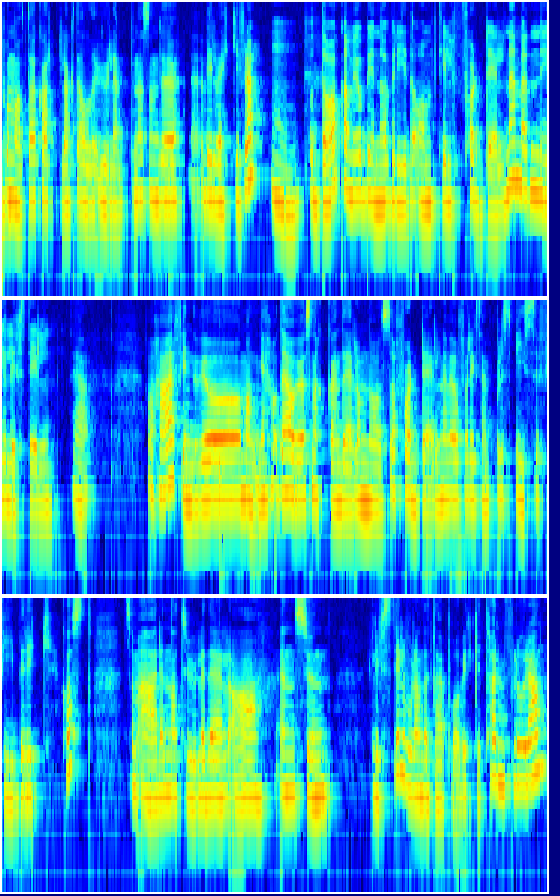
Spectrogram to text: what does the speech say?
på en måte har kartlagt alle ulempene som du eh, vil vekk ifra. Og da kan vi jo begynne å vri det om til fordelene med den nye livsstilen. Ja. Og her finner vi jo mange, og det har vi jo snakka en del om nå også, fordelene ved å f.eks. spise fiberrik kost, som er en naturlig del av en sunn livsstil. Hvordan dette her påvirker tarmfloraen,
